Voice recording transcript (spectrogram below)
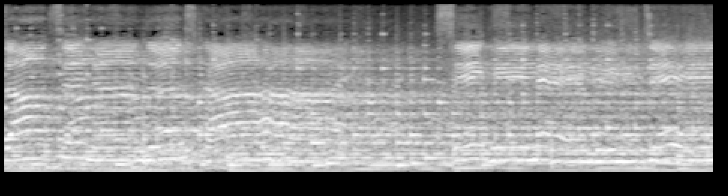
dancing in the sky, singing every day.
